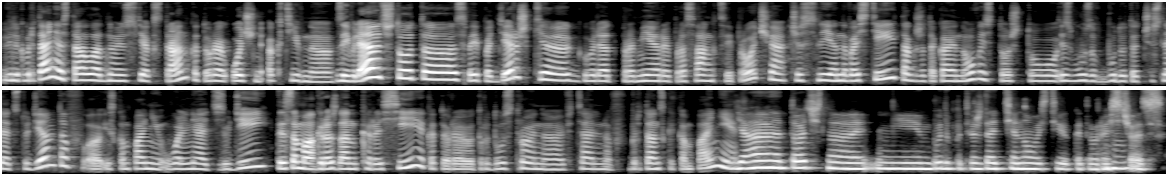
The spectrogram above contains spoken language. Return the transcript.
Великобритания стала одной из тех стран, которые очень активно заявляют что-то, своей поддержки, говорят про меры, про санкции и прочее. В числе новостей также такая новость, то, что из вузов будут отчислять студентов, э, из компаний увольнять людей. Ты сама гражданка России, которая трудоустроена официально в британской компании. Я точно не буду подтверждать те новости, которые mm-hmm. сейчас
